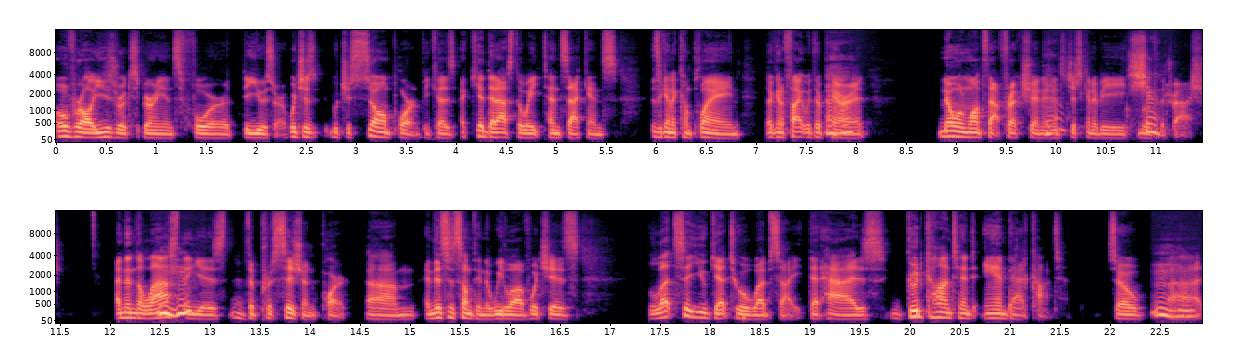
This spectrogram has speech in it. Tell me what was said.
overall user experience for the user, which is which is so important because a kid that has to wait 10 seconds is going to complain. They're going to fight with their Uh-huh. parent. No one wants that friction, and Yeah. it's just going to be move Sure. to the trash. And then the last Mhm. thing is the precision part, um, and this is something that we love, which is let's say you get to a website that has good content and bad content. So Mhm. uh,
